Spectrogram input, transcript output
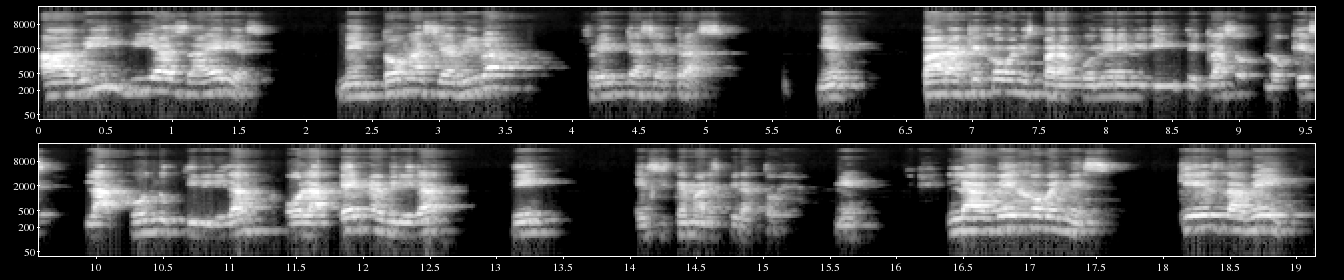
Abrir vías aéreas. Mentón hacia arriba, frente hacia atrás. Bien, ¿para qué, jóvenes? Para poner en, en lo que es la conductibilidad o la permeabilidad del el sistema respiratorio. Bien. La B, jóvenes, ¿qué es la B?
